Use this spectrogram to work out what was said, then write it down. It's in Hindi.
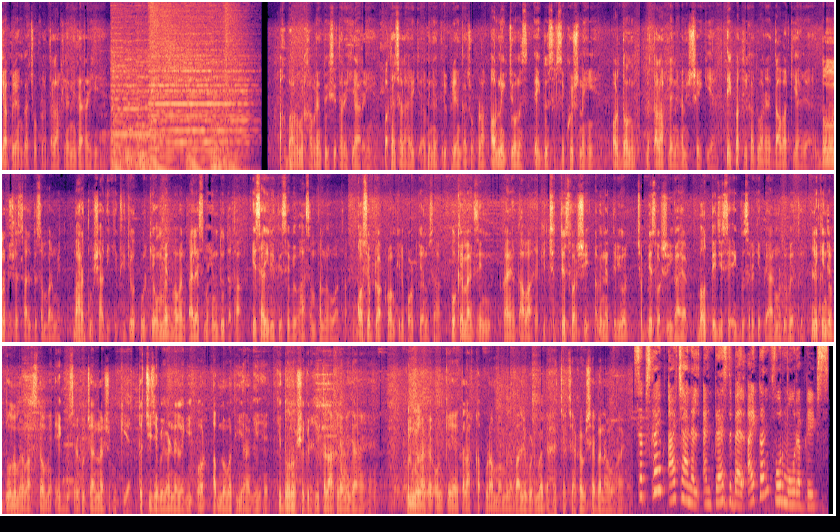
क्या प्रियंका चोपड़ा तलाक लेने जा रही है? अखबारों में खबरें तो इसी तरह की आ रही हैं। पता चला है कि अभिनेत्री प्रियंका चोपड़ा और निक जोनस एक दूसरे से खुश नहीं हैं और दोनों ने तलाक लेने का निश्चय किया है। एक पत्रिका द्वारा दावा किया गया है। दोनों ने पिछले साल दिसंबर में भारत में शादी की थी। जोधपुर के उम्मेद भवन पैलेस में हिंदू तथा ईसाई रीति से विवाह संपन्न हुआ था। गॉसिप की रिपोर्ट के अनुसार ओके मैगजीन का यह दावा है कि 36 वर्षीय अभिनेत्री और 26 वर्षीय गायक बहुत तेज़ी से एक दूसरे के प्यार में डूबे थे। लेकिन जब दोनों में वास्तव में एक दूसरे को जानना शुरू किया तो चीज़ें बिगड़ने लगी और अब नौबत ये आ गई है कि दोनों शीघ्र ही तलाक लेने जा रहे हैं। कुल मिलाकर उनके तलाक का पूरा मामला बॉलीवुड में बेहद चर्चा का विषय बना हुआ है। Subscribe our channel and press the bell icon for more updates.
